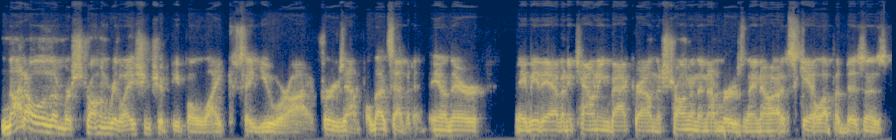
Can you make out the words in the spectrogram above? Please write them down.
not all of them are strong relationship people, like say you or I, for example. That's evident. You know, they're maybe they have an accounting background, they're strong in the numbers, and they know how to scale up a business.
